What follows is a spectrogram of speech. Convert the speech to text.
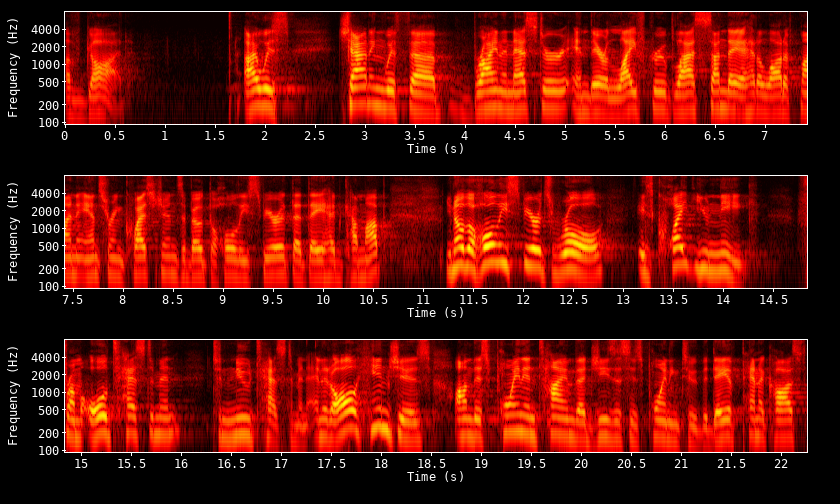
of God. I was chatting with uh, Brian and Esther and their life group last Sunday. I had a lot of fun answering questions about the Holy Spirit that they had come up. You know, the Holy Spirit's role is quite unique from Old Testament to New Testament. And it all hinges on this point in time that Jesus is pointing to the day of Pentecost,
